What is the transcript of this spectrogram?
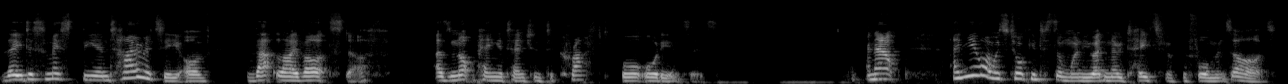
they dismissed the entirety of that live art stuff as not paying attention to craft or audiences. Now, I knew I was talking to someone who had no taste for performance art,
